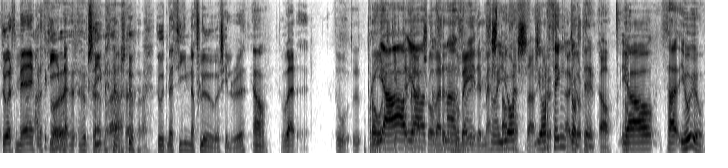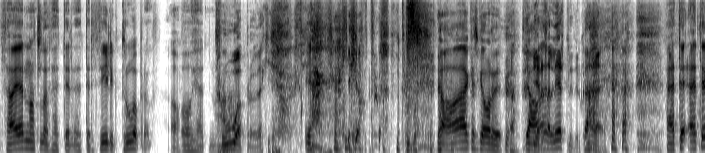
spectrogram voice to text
Þú ert með einhverja þína, þína bara. Þú ert með þína flugu, skilur við já. Þú verð Þú prófar að skipta en svo, verð, þú veiðir mest á þessa your thing Já, já, já. já, það, er náttúrulega þetta er, þetta er þvílík trúabröð Já. hérna Trúabröð, ekki já, ekki hjátrú já, það er kannski orðið. Já, Ég er alltaf lesblindur, hvað er það? þetta, þetta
